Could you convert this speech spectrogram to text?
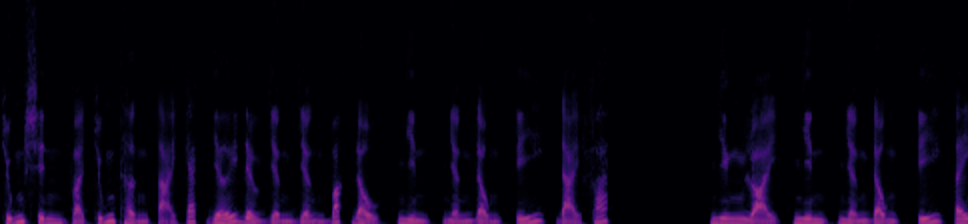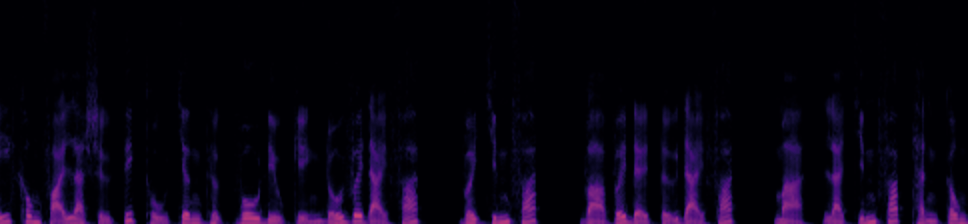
chúng sinh và chúng thần tại các giới đều dần dần bắt đầu nhìn nhận đồng ý đại pháp. Nhưng loại nhìn nhận đồng ý ấy không phải là sự tiếp thụ chân thực vô điều kiện đối với đại pháp, với chính pháp và với đệ tử đại pháp, mà là chính pháp thành công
